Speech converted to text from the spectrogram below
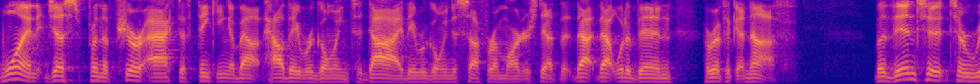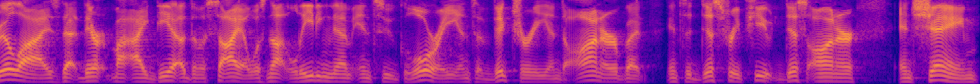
One, just from the pure act of thinking about how they were going to die, they were going to suffer a martyr's death. That that, that would have been horrific enough. But then to to realize that their my idea of the Messiah was not leading them into glory, into victory, into honor, but into disrepute, dishonor, and shame.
